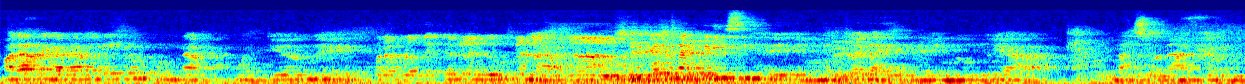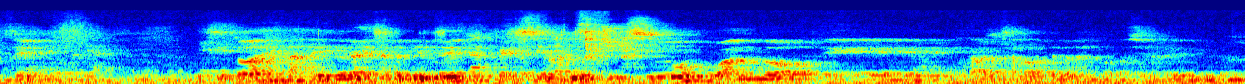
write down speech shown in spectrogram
para regalar libros por una cuestión de. para proteger la industria nacional. Sí, porque hay una crisis en esto de la, de la industria nacional, digamos, Sí. editorial. Y si todas estas editoriales independientes Claro. crecieron muchísimo cuando eh, estaba empezando el tema de las importaciones de libros.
